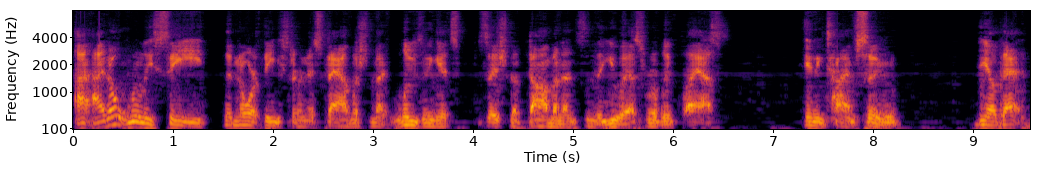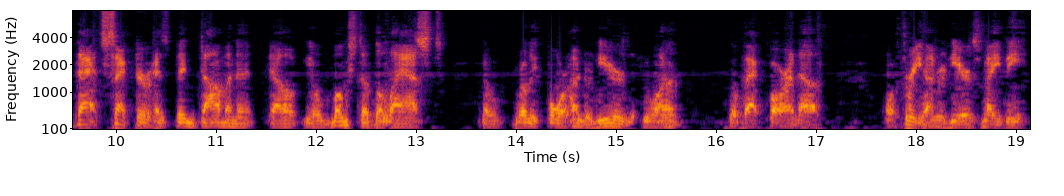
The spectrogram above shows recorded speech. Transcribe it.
I, I don't really see the Northeastern establishment losing its position of dominance in the U.S. ruling class anytime soon. You know, that, that sector has been dominant, you know, you know, most of the last, you know, really 400 years, if you want to go back far enough, or 300 years maybe.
